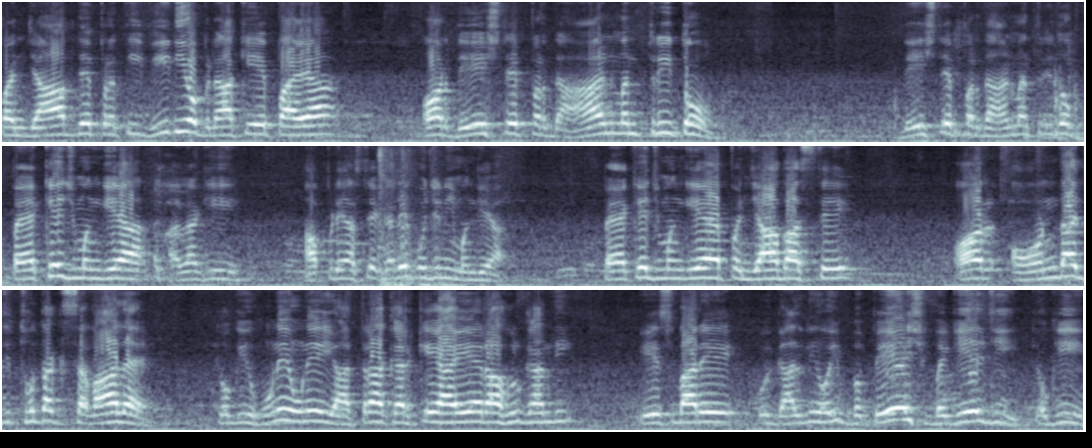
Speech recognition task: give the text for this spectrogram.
ਪੰਜਾਬ ਦੇ ਪ੍ਰਤੀ ਵੀਡੀਓ ਬਣਾ ਕੇ ਪਾਇਆ ਔਰ ਦੇਸ਼ ਦੇ ਪ੍ਰਧਾਨ ਮੰਤਰੀ ਤੋਂ, ਦੇਸ਼ ਦੇ ਪ੍ਰਧਾਨ ਮੰਤਰੀ ਤੋਂ ਪੈਕੇਜ ਮੰਗਿਆ, ਹਾਲਾਂਕਿ ਆਪਣੇ ਵਾਸਤੇ ਕਦੇ ਕੁਝ ਨਹੀਂ ਮੰਗਿਆ। ਪੈਕੇਜ ਮੰਗਿਆ ਪੰਜਾਬ ਵਾਸਤੇ ਔਰ ਆਉਣ ਦਾ ਜਿੱਥੋਂ ਤੱਕ ਸਵਾਲ ਹੈ, ਕਿਉਂਕਿ ਹੁਣੇ-ਹੁਣੇ ਯਾਤਰਾ ਕਰਕੇ ਆਏ ਹੈ ਰਾਹੁਲ ਗਾਂਧੀ, ਇਸ ਬਾਰੇ ਕੋਈ ਗੱਲ ਨਹੀਂ ਹੋਈ। ਬਪੇਸ਼ ਬਗੇਲ ਜੀ, ਕਿਉਂਕਿ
